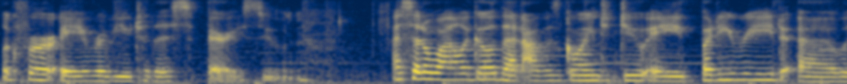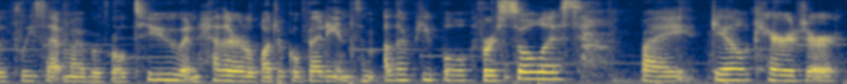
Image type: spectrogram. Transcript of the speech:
look for a review to this very soon. I said a while ago that I was going to do a buddy read uh, with Lisa at My Book World 2 and Heather, at Logical Betty, and some other people for Soulless by Gail Carriger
